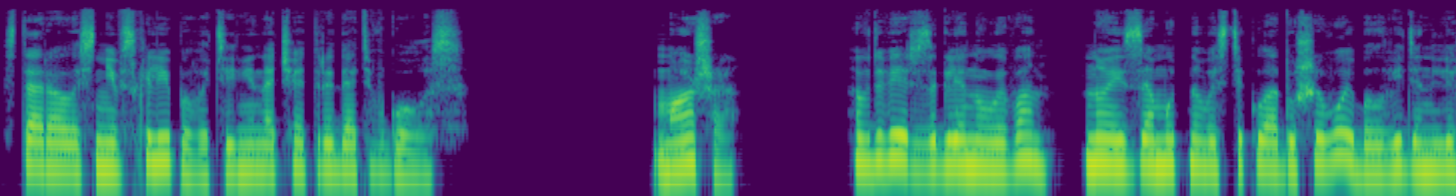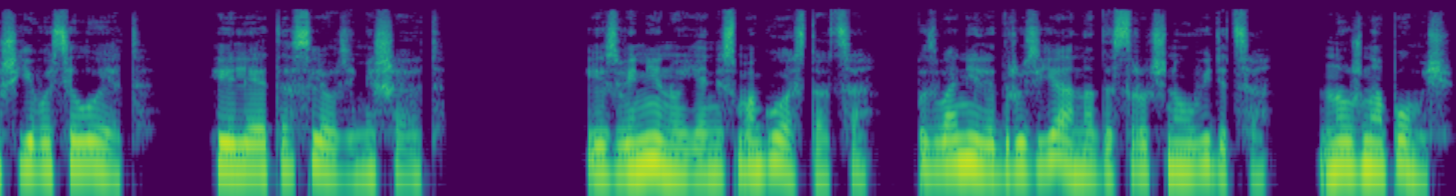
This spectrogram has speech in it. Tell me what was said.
Старалась не всхлипывать и не начать рыдать в голос. «Маша!» В дверь заглянул Иван, но из-за мутного стекла душевой был виден лишь его силуэт. Или это слезы мешают? «Извини, но я не смогу остаться. Позвонили друзья, надо срочно увидеться. Нужна помощь.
